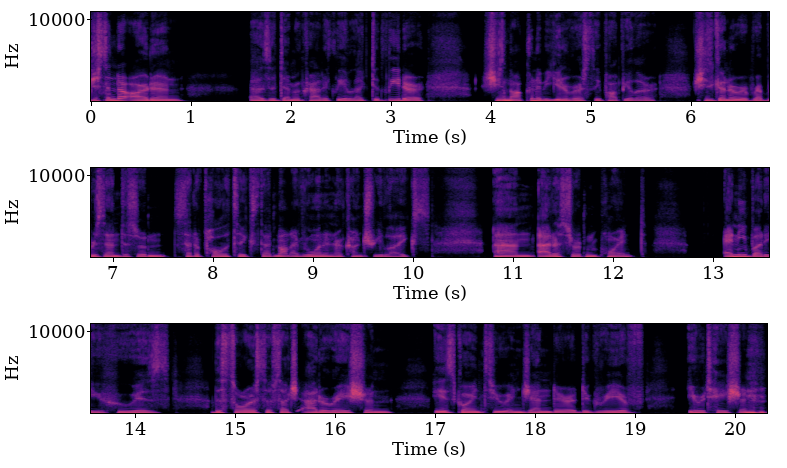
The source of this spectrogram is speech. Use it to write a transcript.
Jacinda Ardern, as a democratically elected leader, she's not going to be universally popular. She's going to represent a certain set of politics that not everyone in her country likes. And at a certain point, anybody who is the source of such adoration is going to engender a degree of irritation,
